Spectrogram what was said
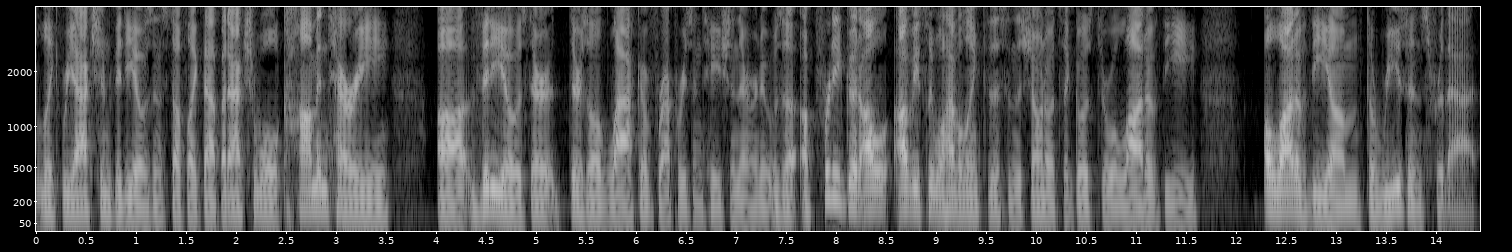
like reaction videos and stuff like that but actual commentary uh videos there there's a lack of representation there. And it was a, a pretty good i'll obviously we'll have a link to this in the show notes that goes through a lot of the a lot of the um the reasons for that.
